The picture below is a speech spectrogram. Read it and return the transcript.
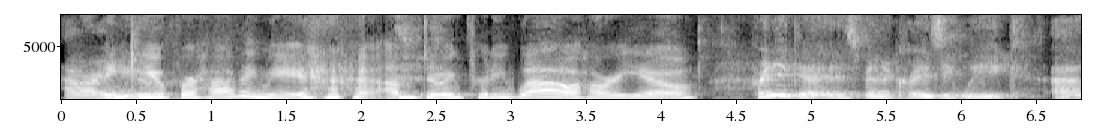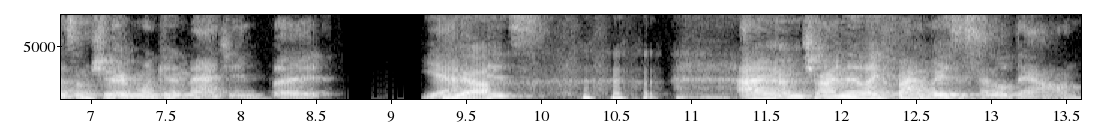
How are Thank you? Thank you for having me. I'm doing pretty well. How are you? Pretty good. It's been a crazy week, as I'm sure everyone can imagine. But yeah, yeah. it's I, am trying to like find ways to settle down.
